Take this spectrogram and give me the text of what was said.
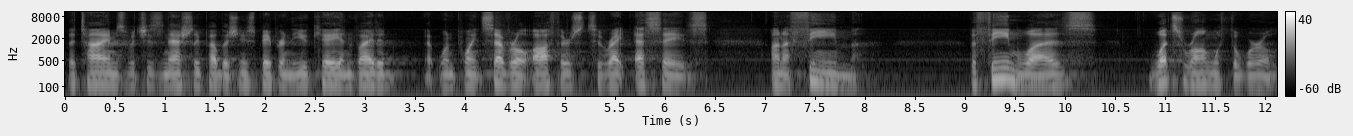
The Times, which is a nationally published newspaper in the UK, invited at one point several authors to write essays on a theme. The theme was What's Wrong with the World?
